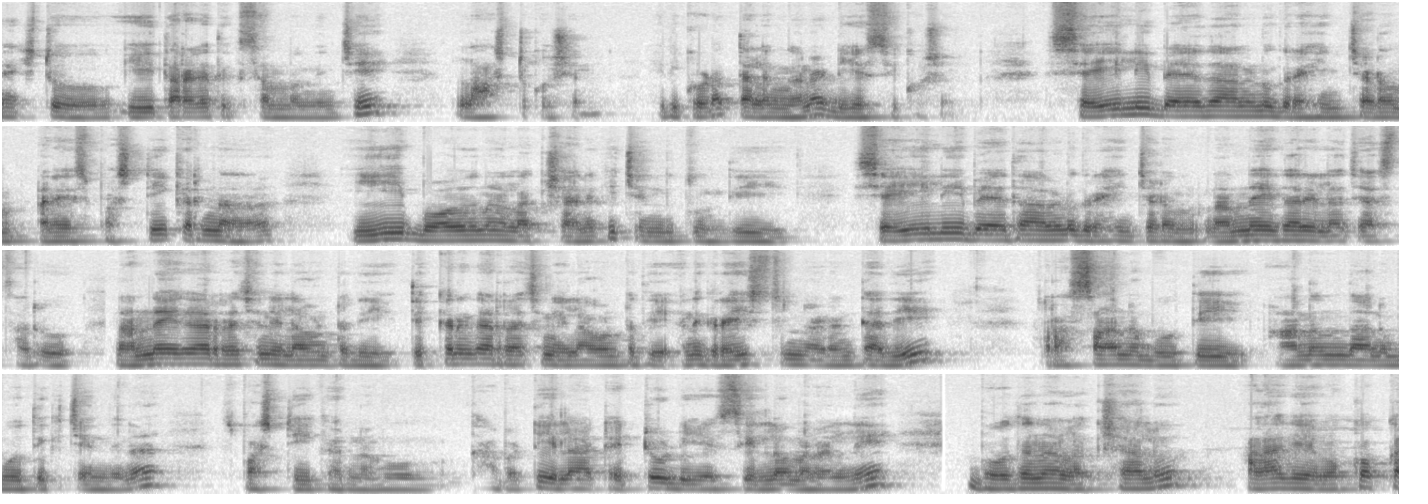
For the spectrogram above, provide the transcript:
నెక్స్ట్ ఈ తరగతికి సంబంధించి లాస్ట్ క్వశ్చన్. ఇది కూడా తెలంగాణ డిఎస్సి క్వశ్చన్. శైలి భేదాలను గ్రహించడం అనే స్పష్టీకరణ ఈ బోధనా లక్ష్యానికి చెందుతుంది. శైలి భేదాలను గ్రహించడం నన్నయ్య గారు ఇలా చేస్తారు నన్నయ్య గారి రచన ఇలా ఉంటుంది తిక్కన గారి రచన ఇలా ఉంటుంది అని గ్రహిస్తున్నాడంటే అది రసానుభూతి ఆనందానుభూతికి చెందిన స్పష్టీకరణము. కాబట్టి ఇలా టెట్టు డిఎస్సిలో మనల్ని బోధనా లక్ష్యాలు అలాగే ఒక్కొక్క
